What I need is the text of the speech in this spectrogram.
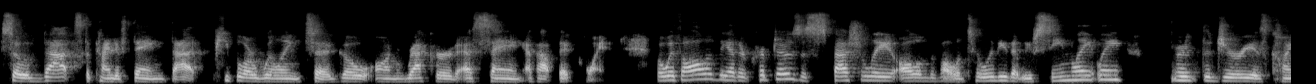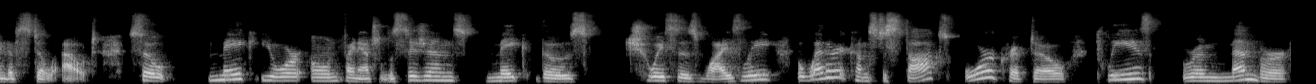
So that's the kind of thing that people are willing to go on record as saying about Bitcoin. But with all of the other cryptos, especially all of the volatility that we've seen lately, the jury is kind of still out. So make your own financial decisions, make those choices wisely. But whether it comes to stocks or crypto, please remember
